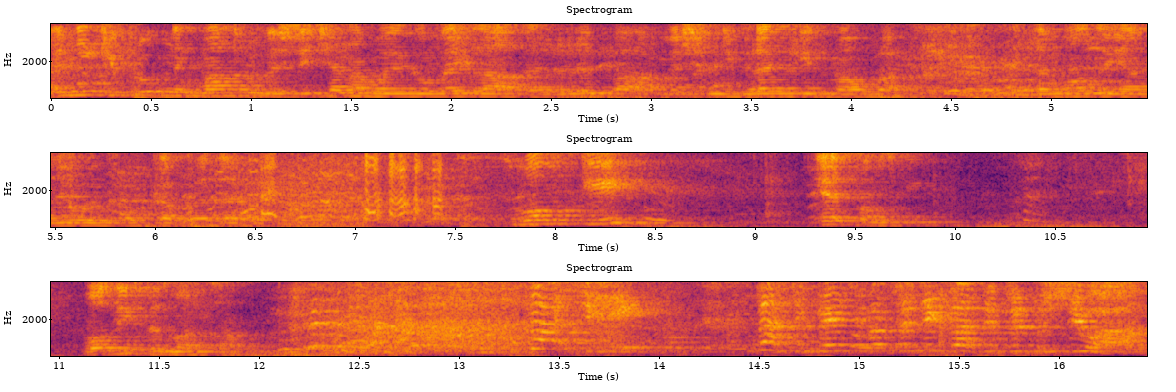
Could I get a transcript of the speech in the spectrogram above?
Wyniki próbnych matur wyślijcie na mojego maila ryba myślnik rekin małpa demonyjanioły.pl Słomski? Gdzie jest Słomski? Modlitwy z Marca. Stasi! Stasi, pięciu do trzeciej klasy przypuściła!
